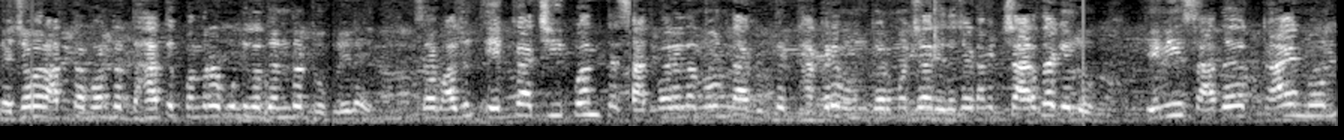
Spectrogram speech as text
त्याच्यावर आतापर्यंत दहा ते पंधरा कोटीचा दंड ठोकलेला आहे. साहेब अजून एकाची पण त्या सातबाऱ्याला नोंद लागली तर ठाकरे म्हणून कर्मचारी त्याच्याकडे आम्ही चारदा गेलो. त्यांनी साधं काय नोंद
